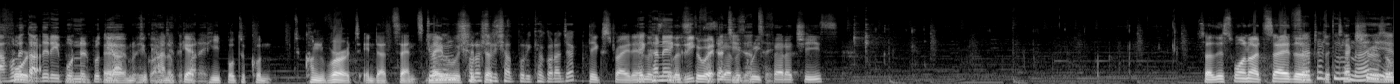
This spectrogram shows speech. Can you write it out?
তাহলে before তাদের এই পণ্যের প্রতি um, আগ্রহী করা যেতে পারে people to, con- to convert in that sense. Maybe we should just dig straight in. Let's, এখানে let's Greek do it. We have a Greek আছে। feta cheese. So this one, I'd say the, the texture is a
